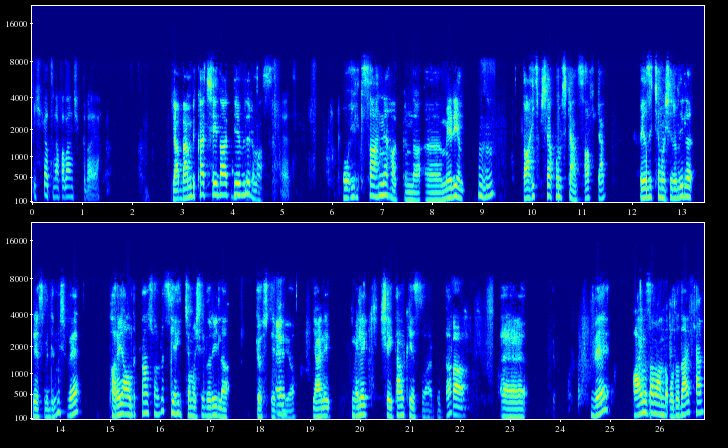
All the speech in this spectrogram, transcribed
İki katına falan çıktı bayağı. Ya ben birkaç şey daha ekleyebilirim aslında. Evet. O ilk sahne hakkında e, Marion Hı hı. daha hiçbir şey yapmamışken, safken beyaz iç çamaşırıyla resmedilmiş ve parayı aldıktan sonra siyah iç çamaşırlarıyla gösteriliyor. Yani melek şeytan kıyası var burada. Wow. Ee, ve aynı zamanda odadayken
